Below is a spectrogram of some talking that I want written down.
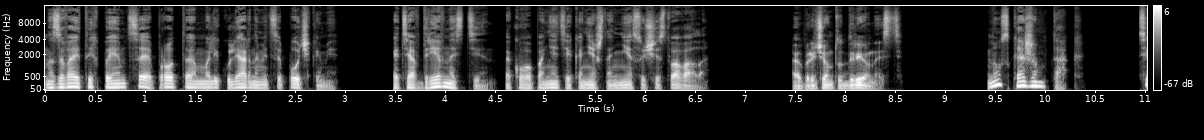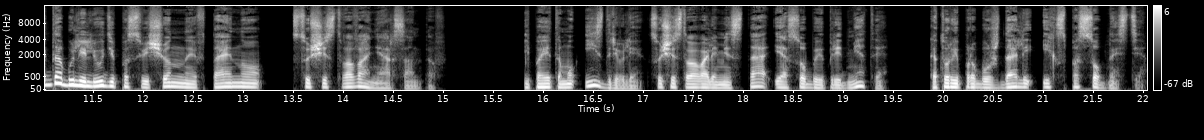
называет их ПМЦ протомолекулярными цепочками, хотя в древности такого понятия, конечно, не существовало. А при чем тут древность? Ну, скажем так. Всегда были люди, посвященные в тайну существования арсантов. И поэтому издревле существовали места и особые предметы, которые пробуждали их способности.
